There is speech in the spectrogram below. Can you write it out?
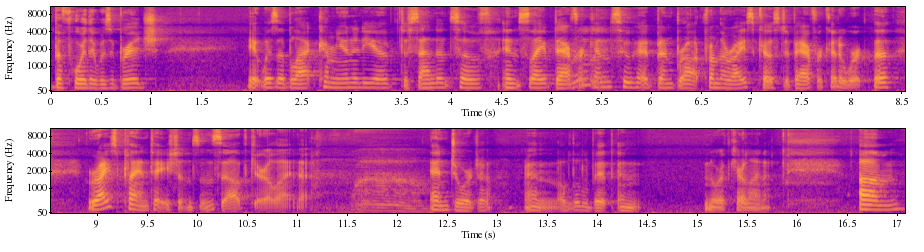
before there was a bridge. It was a black community of descendants of enslaved Africans who had been brought from the rice coast of Africa to work the rice plantations in South Carolina Wow. and Georgia and a little bit in North Carolina. Um,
